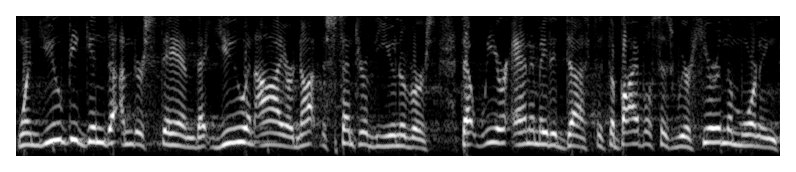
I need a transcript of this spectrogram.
When you begin to understand that you and I are not the center of the universe, that we are animated dust, as the Bible says, we're here in the morning morning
